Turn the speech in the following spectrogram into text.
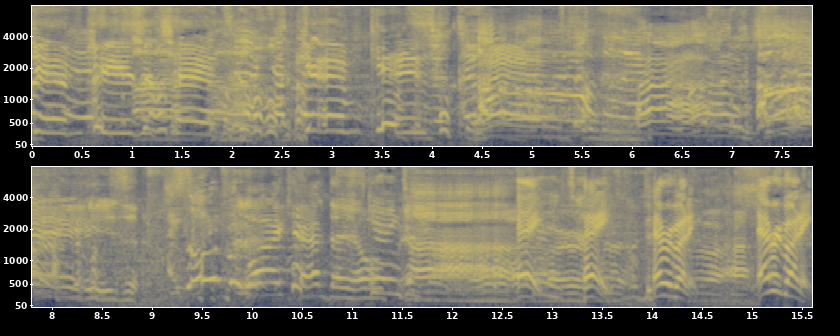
Give keys a chance. Give keys a chance. Oh, jeez. Why can't they open Getting to Hey, hey, everybody, everybody.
